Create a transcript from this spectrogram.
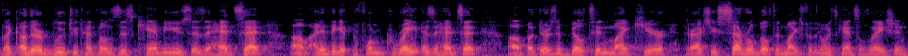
Like other Bluetooth headphones, this can be used as a headset. Um, I didn't think it performed great as a headset, uh, but there's a built in mic here. There are actually several built in mics for the noise cancellation,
